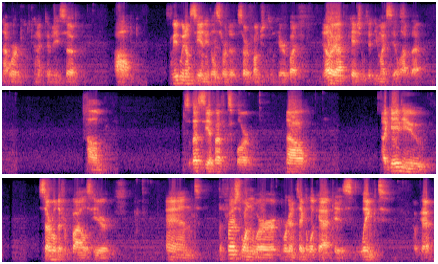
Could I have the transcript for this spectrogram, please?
network connectivity. So um, we, we don't see any of those sort of sort of functions in here. But in other applications, you might see a lot of that. Um, so that's CFF Explorer. Now, I gave you several different files here, and the first one we're, we're going to take a look at is linked, okay?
